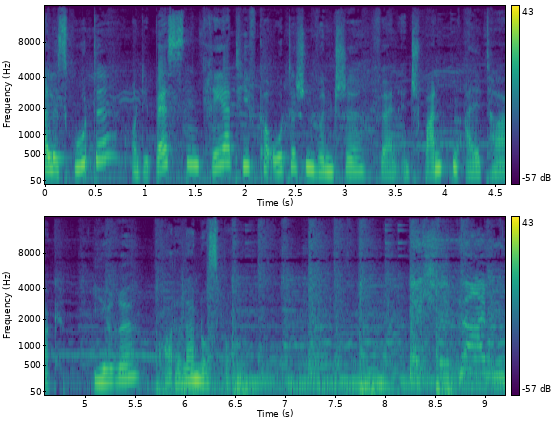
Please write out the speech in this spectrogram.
Alles Gute und die besten kreativ-chaotischen Wünsche für einen entspannten Alltag. Ihre Cordula Nussbaum. Ich will bleiben.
